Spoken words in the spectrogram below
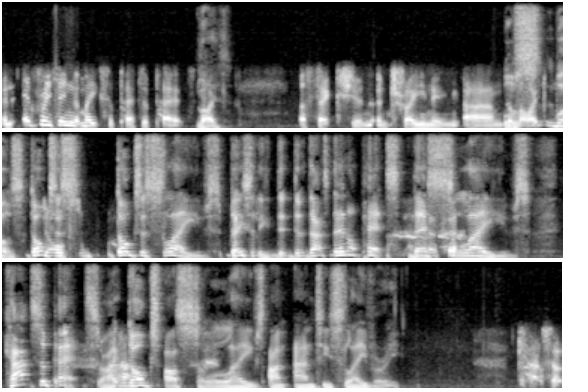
And everything that makes a pet a pet, like affection and training and Well, the like. well, s- dogs, Are, dogs are slaves. Basically, that's they're not pets. They're slaves. Cats are pets, right? Ah. Dogs are slaves. I'm anti-slavery. Cats are,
